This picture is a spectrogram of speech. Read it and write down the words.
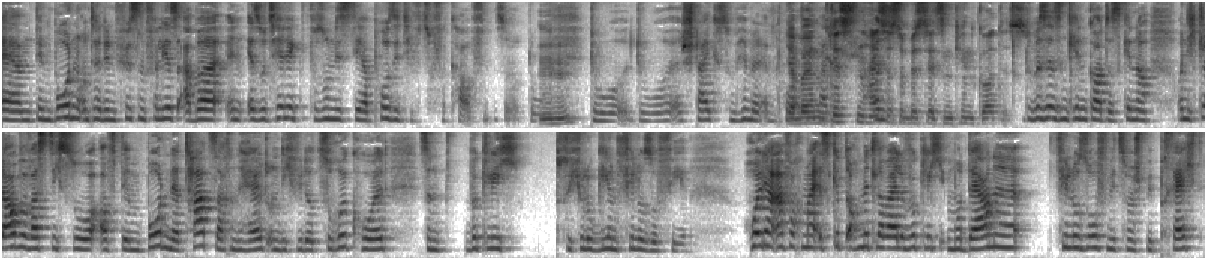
ähm, den Boden unter den Füßen verlierst, aber in Esoterik versuchen die es dir ja positiv zu verkaufen. So, du, mhm. du, du steigst zum Himmel empor. Ja, bei einem Christen heißt es, du bist jetzt ein Kind Gottes. Du bist jetzt ein Kind Gottes, genau. Und ich glaube, was dich so auf dem Boden der Tatsachen hält und dich wieder zurückholt, sind wirklich Psychologie und Philosophie. Hol dir einfach mal, es gibt auch mittlerweile wirklich moderne Philosophen, wie zum Beispiel Precht,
